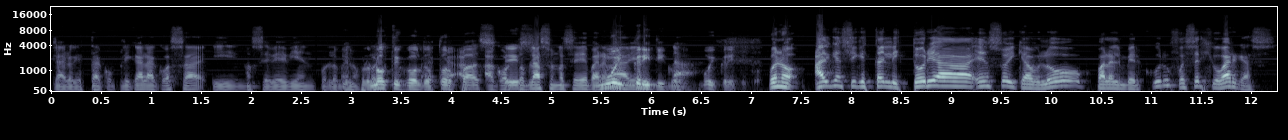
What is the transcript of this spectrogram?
Claro que está complicada la cosa y no se ve bien, por lo menos. pronóstico del doctor Paz A, corto es plazo no se ve para muy nada bien, crítico, nada. muy crítico. Bueno, alguien sí que está en la historia, Enzo, y que habló para el Mercurio fue Sergio Vargas.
